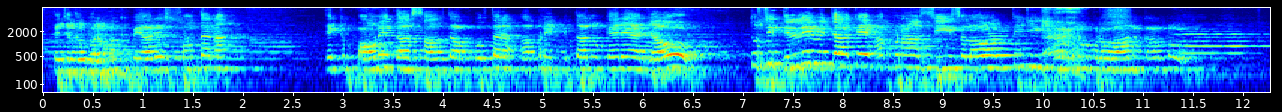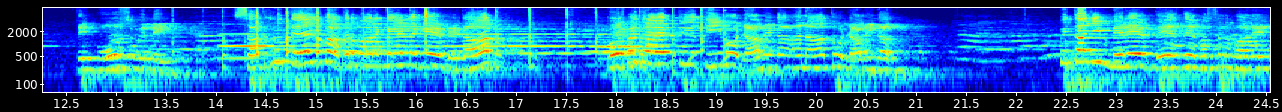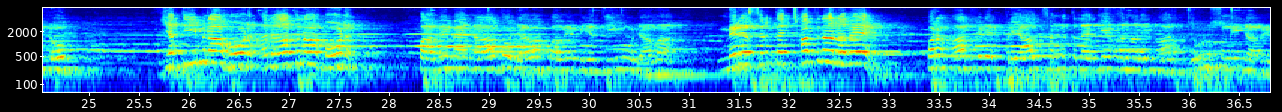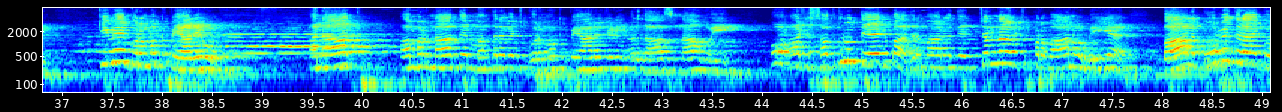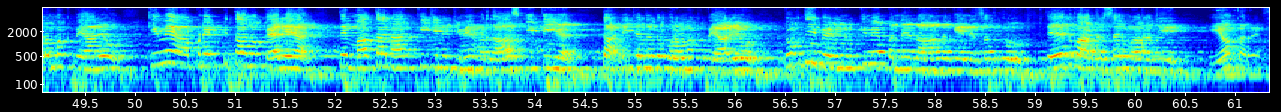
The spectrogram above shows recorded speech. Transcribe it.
ਤੇ ਜਦੋਂ ਗੁਰਮੁਖ ਪਿਆਰੇ ਸੁਣਦਾ ਨਾ ਇੱਕ ਪੌਣੇ 10 ਸਾਲ ਦਾ ਪੁੱਤਰ ਆਪਣੇ ਪਿਤਾ ਨੂੰ ਕਹਿ ਰਿਹਾ, ਜਾਓ, ਤੁਸੀਂ ਦਿੱਲੀ ਵਿੱਚ ਜਾ ਕੇ ਆਪਣਾ ਸੀਸ ਲਾਓ ਤੀਜੀ ਸ਼ਰਤ ਨੂੰ ਪ੍ਰਵਾਨ ਕਰ ਲਓ। ਤੇ ਉਸ ਵੇਲੇ ਸਤਿਗੁਰੂ ਤੇਗ ਬਹਾਦਰ ਮਾਰ ਕਹਿਣ ਲੱਗੇ, ਬੇਟਾ, ਗੋਬਿੰਦ ਰਾਏ ਤੂੰ ਯਤੀਮ ਹੋ ਜਾਵੇਂਗਾ, ਅਨਾਥ ਹੋ ਜਾਵੇਂਗਾ। ਪਿਤਾ ਜੀ ਮੇਰੇ ਦੇਸ਼ ਦੇ ਵਸਣ ਵਾਲੇ ਲੋਕ ਯਤੀਮ ਨਾ ਹੋਣ, ਅਨਾਥ ਨਾ ਹੋਣ, ਭਾਵੇਂ ਮੈਂ ਅਨਾਥ ਹੋ ਜਾਵਾਂ, ਭਾਵੇਂ ਮੈਂ ਯਤੀਮ ਹੋ ਜਾਵਾਂ। ਮੇਰੇ ਸਿਰ ਤੇ ਛੱਤ ਨਾ ਰਵੇ। ਪਰ ਅੱਜ ਜਿਹੜੇ ਫਰਿਆਦ ਸੰਗਤ ਲੈ ਕੇ ਉਹਨਾਂ ਦੀ ਆਵਾਜ਼ ਜ਼ਰੂਰ ਸੁਣੀ ਜਾਵੇ। ਕਿਵੇਂ ਗੁਰਮੁਖ ਪਿਆਰਿਓ? ਅਨਾਥ ਅਮਰਨਾਥ ਦੇ ਮੰਦਿਰ ਵਿੱਚ ਗੁਰਮੁਖ ਪਿਆਰੇ ਜਿਹੜੀ ਅਰਦਾਸ ਨਾ ਹੋਈ, ਉਹ ਅੱਜ ਸਤਿਗੁਰੂ ਤੇਗ ਬਹਾਦਰ ਮਹਾਰਾਜ ਦੇ ਚਰਨਾਂ ਵਿੱਚ ਪ੍ਰਵਾਨ ਹੋ ਗਈ ਹੈ। ਬਾਲ ਗੋਬਿੰਦ ਰਾਏ ਗੁਰਮੁਖ ਪਿਆਰਿਓ, ਕਿਵੇਂ ਆਪਣੇ ਪਿਤਾ ਨੂੰ ਕਹਿ ਰਿਹਾ ਤੇ ਮਾਤਾ ਨਾਨਕੀ ਜੀ ਨੇ ਜਿਵੇਂ ਅਰਦਾਸ ਕੀਤੀ ਹੈ ਢਾਡੀ ਜਨਤ ਗੁਰਮੁਖ ਪਿਆਰਿਓ, ਡੁੱਬਦੀ ਬੇੜੀ ਨੂੰ ਕਿਵੇਂ ਬੰਨੇ ਲਾਣ ਲੱਗੇ ਨੇ ਸਤਿਗੁਰੂ, ਤੇਗ ਬਹਾਦਰ ਸਾਹਿਬ ਮਹਾਰਾਜ ਜੀ, ਇਉਂ ਕਰ ਰਹੇ ਨੇ।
